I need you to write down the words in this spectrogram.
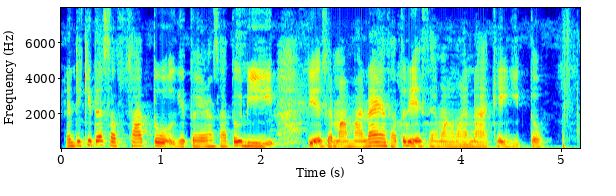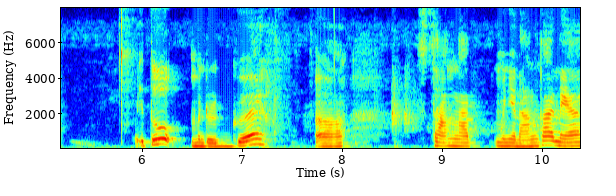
Nanti kita satu-satu gitu. Yang satu di di SMA mana, yang satu di SMA mana kayak gitu. Itu menurut gue uh, sangat menyenangkan ya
